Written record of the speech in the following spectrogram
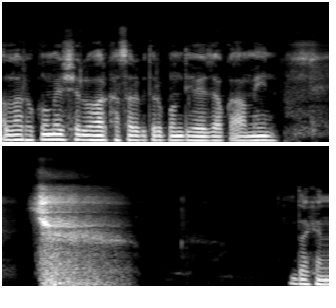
আল্লাহর হুকুমে সে লোহার খাঁচার ভিতরে বন্দি হয়ে যাও আমিন। দেখেন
